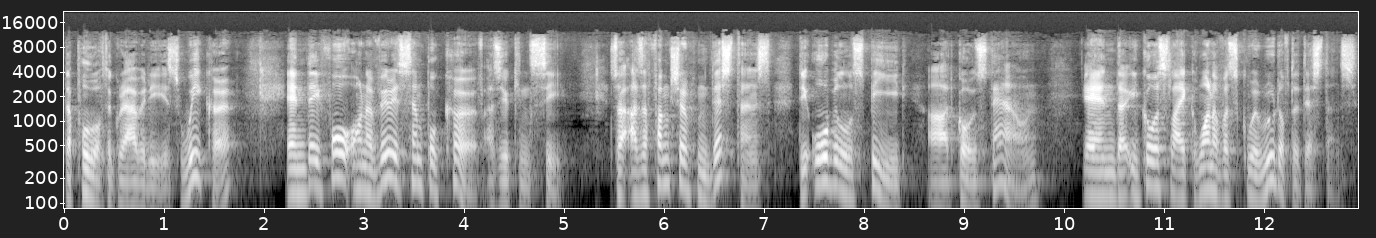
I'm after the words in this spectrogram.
the pull of the gravity is weaker. And they fall on a very simple curve, as you can see. So as a function from distance, the orbital speed uh, goes down, and uh, it goes like 1 over square root of the distance.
